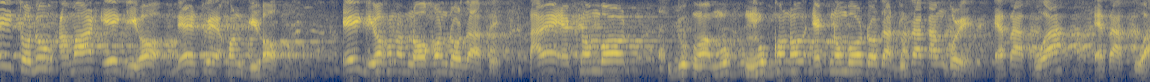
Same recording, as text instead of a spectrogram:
এই তদু আমাৰ এই গৃহ দেহটোৱে এখন গৃহ। এই গৃহখনত নখন দৰ্জা আছে। তাৰে এক নম্বৰ মুখ মুখখন হ'ল এক নম্বৰ দৰ্জা দুটা কাম কৰে এটা খোৱা এটা খোৱা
